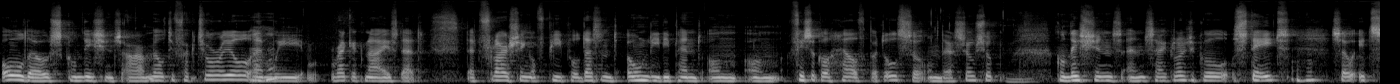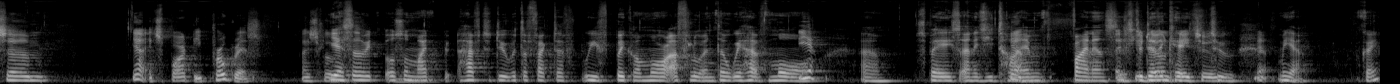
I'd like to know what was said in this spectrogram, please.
all those conditions are multifactorial, mm-hmm. and we recognize that that flourishing of people doesn't only depend on on physical health, but also on their social mm-hmm. conditions and psychological state. Mm-hmm. So it's um, yeah, it's partly progress. I suppose. Yes, so it also might have to do with the fact that we've become more affluent and we have more yeah. um, space, energy, time, yeah. finances to dedicate to. to yeah. yeah. Okay.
